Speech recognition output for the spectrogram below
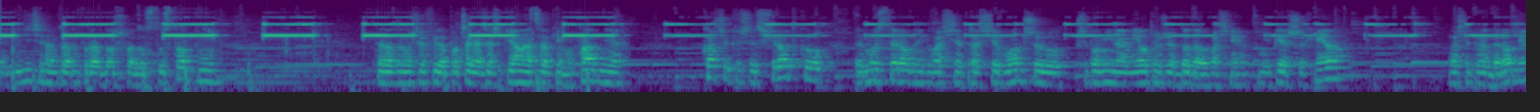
Jak widzicie, temperatura doszła do 100 stopni. Teraz będę musiał chwilę poczekać, aż piana całkiem opadnie. Koszyk już jest w środku. Mój sterownik właśnie teraz się włączył. Przypomina mi o tym, że dodał właśnie mój pierwszy chmiel. Właśnie to będę robił.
